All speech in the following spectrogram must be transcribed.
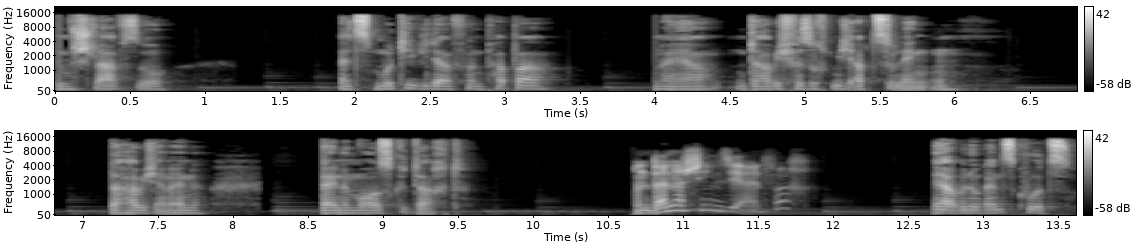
im Schlaf so als Mutti wieder von Papa, naja, da habe ich versucht, mich abzulenken. Da habe ich an eine kleine Maus gedacht. Und dann erschien sie einfach? Ja, aber nur ganz kurz.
